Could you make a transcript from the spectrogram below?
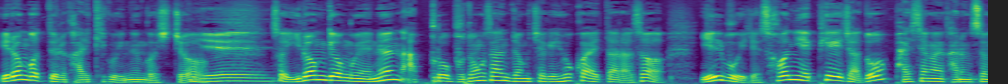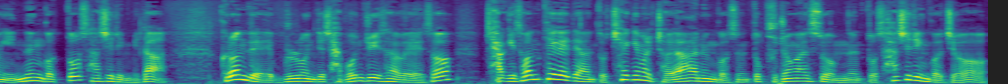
이런 것들을 가리키고 있는 것이죠. 예. 그래서 이런 경우에는 앞으로 부동산 정책의 효과에 따라서 일부 이제 선의의 피해자도 발생할 가능성이 있는 것도 사실입니다. 그런데 물론 이제 자본주의 사회에서 자기 선택에 대한 또 책임을 져야 하는 것은 또 부정할 수 없는 또 사실인 거죠.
